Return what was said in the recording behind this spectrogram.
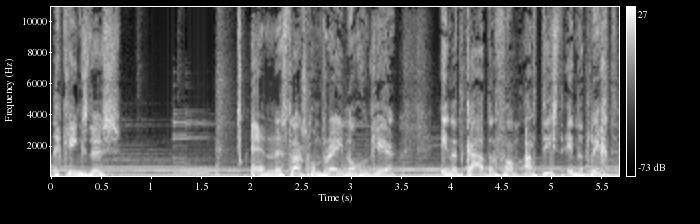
de Kings dus. En eh, straks komt Ray nog een keer in het kader van Artiest in het Licht.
